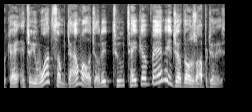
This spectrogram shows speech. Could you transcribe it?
Okay? And so you want some down volatility to take advantage of those opportunities.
